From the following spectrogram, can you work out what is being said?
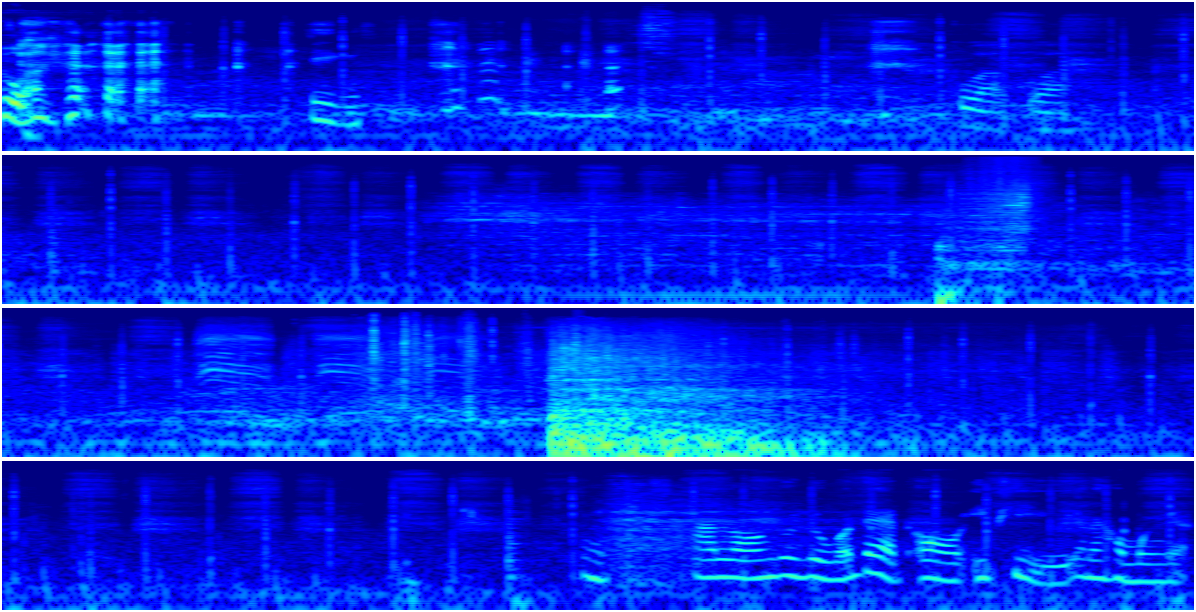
กลัว จริง กลัวกลัว ร้องอยู่ๆว่าแดดออกอีผีอะไรของมึงเนี่ย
